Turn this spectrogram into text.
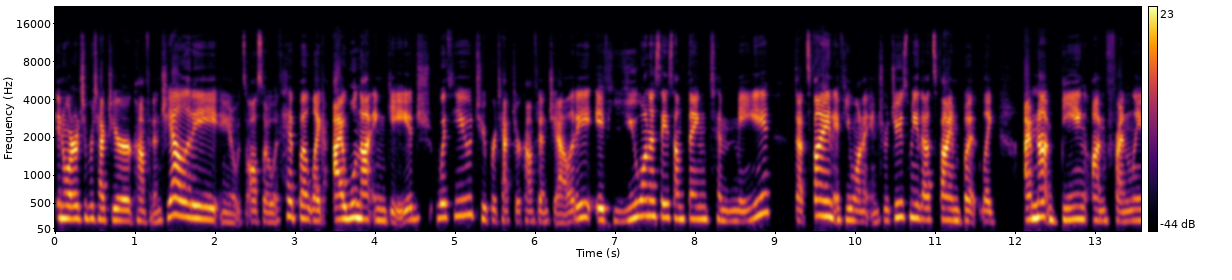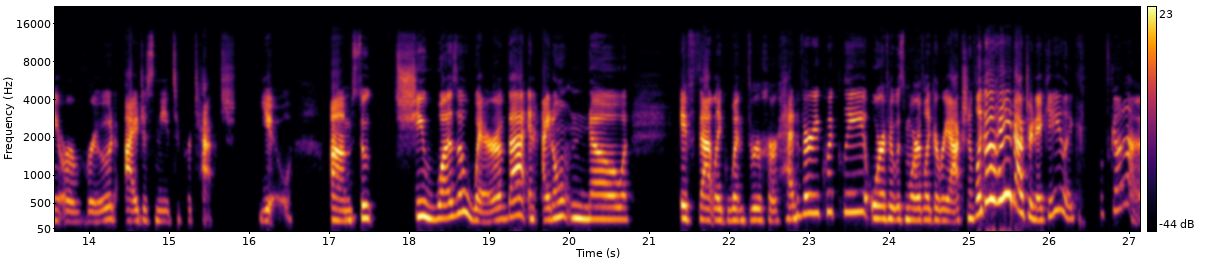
in order to protect your confidentiality, you know, it's also with HIPAA, like I will not engage with you to protect your confidentiality. If you want to say something to me, that's fine. If you want to introduce me, that's fine. But like, I'm not being unfriendly or rude. I just need to protect you. Um, so she was aware of that. And I don't know if that like went through her head very quickly or if it was more of like a reaction of like, oh, hey, Dr. Nikki, like, what's going on?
